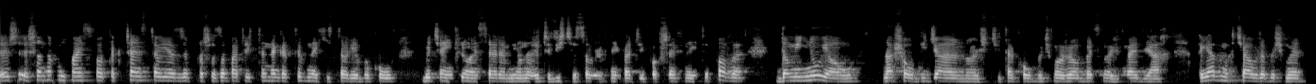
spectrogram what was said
e, szanowni państwo, tak często jest, że proszę zobaczyć te negatywne historie wokół bycia influencerem i one rzeczywiście są jak najbardziej powszechne i typowe, dominują naszą widzialność i taką być może obecność w mediach, a ja bym chciał, żebyśmy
